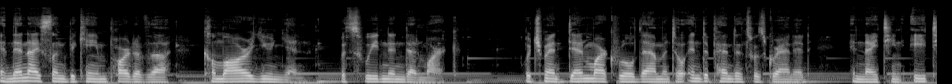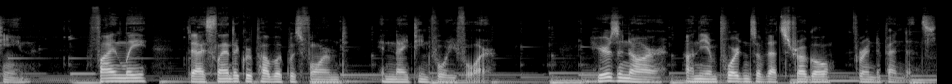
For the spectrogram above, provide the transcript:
And then Iceland became part of the Kalmar Union with Sweden and Denmark, which meant Denmark ruled them until independence was granted in 1918. Finally, the Icelandic Republic was formed in 1944. Here's Arnar on the importance of that struggle for independence.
